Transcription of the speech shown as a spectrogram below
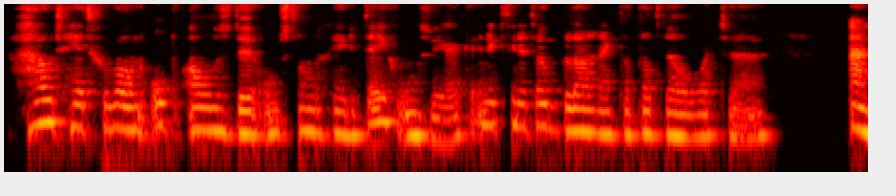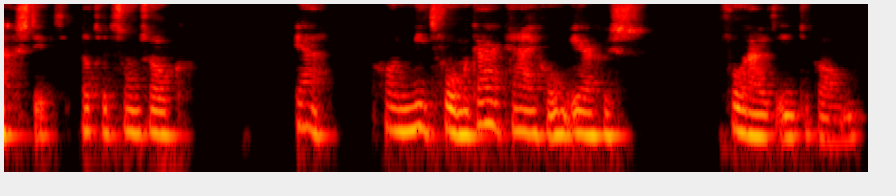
houdt het gewoon op als de omstandigheden tegen ons werken. En ik vind het ook belangrijk dat dat wel wordt uh, aangestipt. Dat we het soms ook ja, gewoon niet voor elkaar krijgen om ergens vooruit in te komen.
